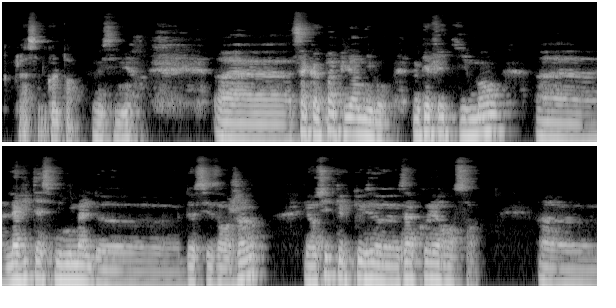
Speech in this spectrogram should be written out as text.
Donc là, ça ne colle pas. oui, c'est mieux. Euh, ça colle pas à plusieurs niveaux. Donc effectivement, euh, la vitesse minimale de, de ces engins et ensuite quelques euh, incohérences. Euh,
